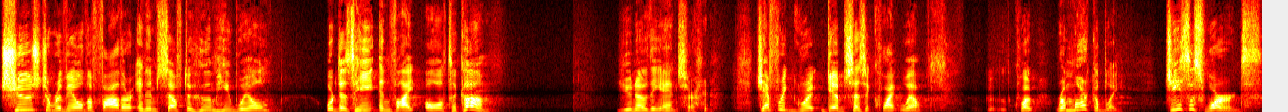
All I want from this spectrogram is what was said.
choose to reveal the Father and Himself to whom He will, or does He invite all to come? You know the answer. Jeffrey Gibbs says it quite well. Quote, remarkably, Jesus' words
